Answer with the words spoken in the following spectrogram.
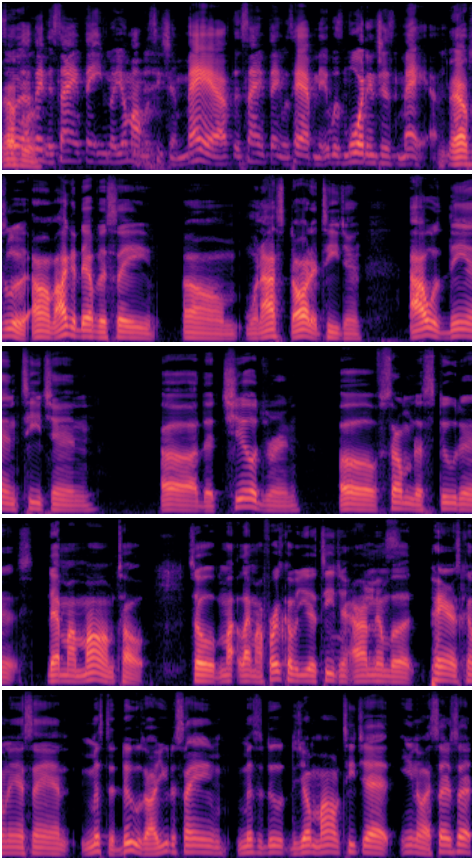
So I think the same thing, even though your mom was teaching math, the same thing was happening. It was more than just math. Absolutely. Um, I could definitely say, um, when I started teaching, I was then teaching, uh, the children of some of the students that my mom taught. So, my, like my first couple of years teaching, I remember parents coming in saying, "Mr. Dews, are you the same Mr. Dews? Did your mom teach at you know at such and such?"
